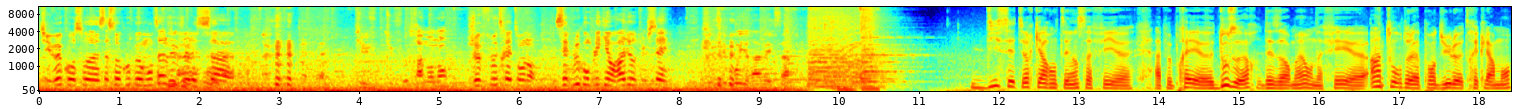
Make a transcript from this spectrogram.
Tu veux qu'on soit, ça soit coupé au montage ou que je laisse ça tu, tu flouteras mon nom. Je flouterai ton nom. C'est plus compliqué en radio, tu le sais. Tu te débrouilleras avec ça. 17h41, ça fait euh, à peu près euh, 12 heures désormais. On a fait euh, un tour de la pendule euh, très clairement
